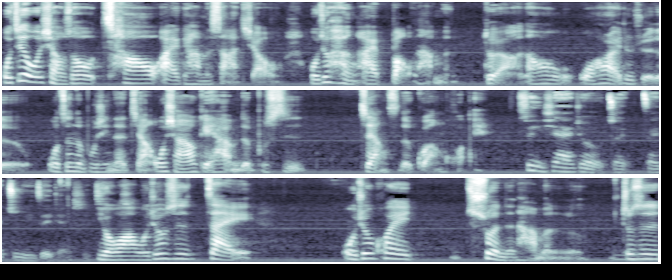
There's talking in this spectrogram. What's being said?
我记得我小时候超爱跟他们撒娇，我就很爱抱他们。对啊，然后我后来就觉得，我真的不行再这样。我想要给他们的不是这样子的关怀。所以你现在就有在在注意这件事情？有啊，我就是在，我就会顺着他们了。嗯、就是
